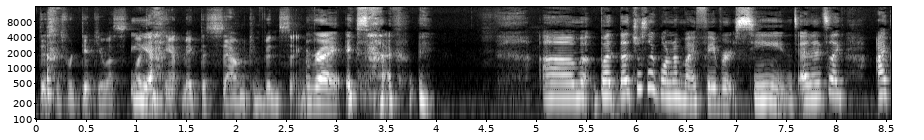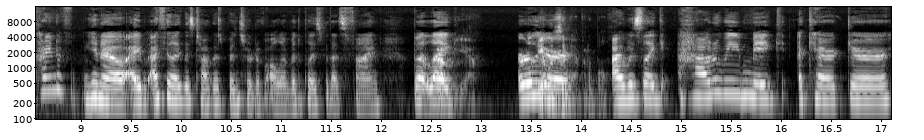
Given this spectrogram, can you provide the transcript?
this is ridiculous. Like Yeah. you can't make this sound convincing. Right, exactly. Um, but that's just like one of my favorite scenes. And it's like I kind of you know, I, I feel like this talk has been sort of all over the place, but that's fine. But like oh yeah. earlier was. I was like, how do we make a character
